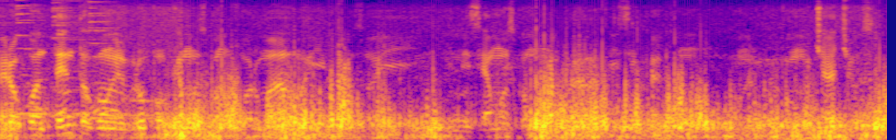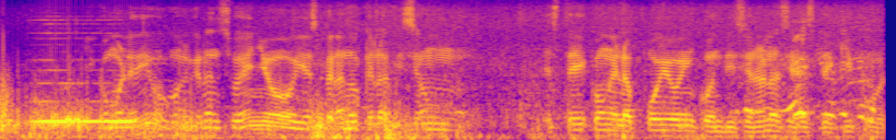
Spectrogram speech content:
pero contento con el grupo que hemos conformado y pues hoy iniciamos con una prueba física con, con el grupo de muchachos. Y como le digo, con el gran sueño y esperando que la afición esté con el apoyo incondicional hacia este equipo.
